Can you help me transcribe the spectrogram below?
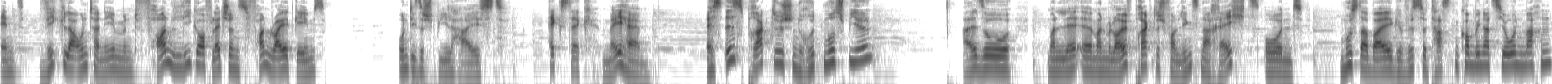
Entwicklerunternehmen von League of Legends, von Riot Games. Und dieses Spiel heißt Hextech Mayhem. Es ist praktisch ein Rhythmusspiel. Also man, äh, man läuft praktisch von links nach rechts und muss dabei gewisse Tastenkombinationen machen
